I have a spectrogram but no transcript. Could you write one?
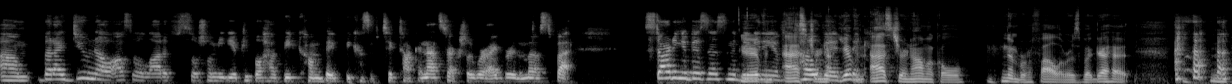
Um, but I do know also a lot of social media people have become big because of TikTok, and that's actually where I grew the most. But starting a business in the you beginning of COVID, you have an astronomical number of followers. But go ahead.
